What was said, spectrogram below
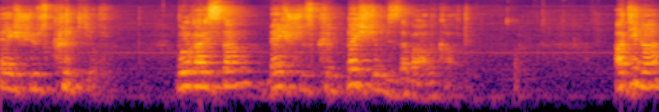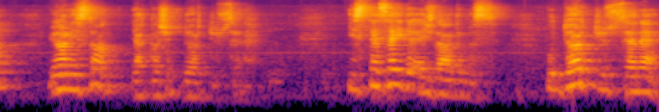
540 yıl. Bulgaristan 545 yıl bizde bağlı kaldı. Atina, Yunanistan yaklaşık 400 sene. İsteseydi ecdadımız bu 400 sene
